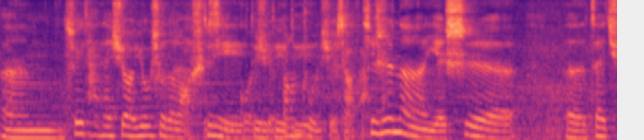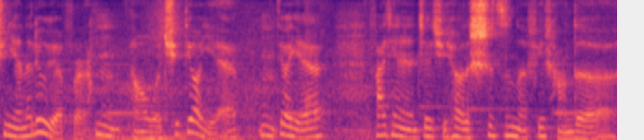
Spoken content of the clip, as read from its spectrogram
嗯，所以他才需要优秀的老师吸引对过去，帮助学校发展。其实呢，也是，呃，在去年的六月份，嗯，然后我去调研，嗯调研发现这个学校的师资呢非常的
